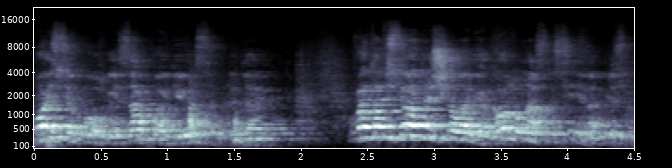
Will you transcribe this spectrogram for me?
Бойся Бога и заповеди его соблюдай. В этом все ты человек. Вот у нас на стене написано.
